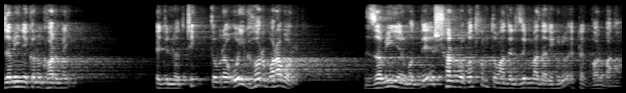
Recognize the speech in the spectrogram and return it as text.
জমিনে কোনো ঘর নেই। এই জন্য ঠিক তোমরা ওই ঘর বরাবর জমিনের মধ্যে সর্বপ্রথম তোমাদের জিম্মাদারি হলো একটা ঘর বানাও।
